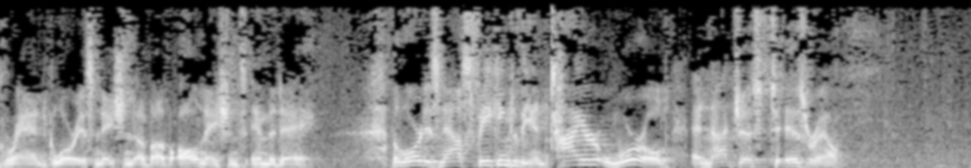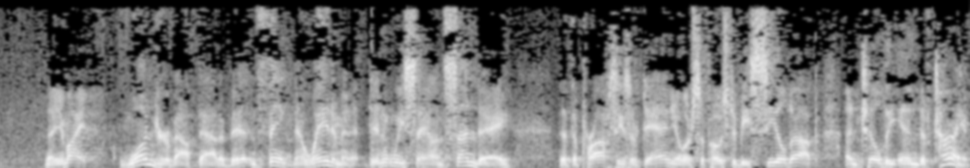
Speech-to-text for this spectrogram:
grand, glorious nation above all nations in the day. The Lord is now speaking to the entire world and not just to Israel. Now you might wonder about that a bit and think, now wait a minute, didn't we say on Sunday that the prophecies of Daniel are supposed to be sealed up until the end of time?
